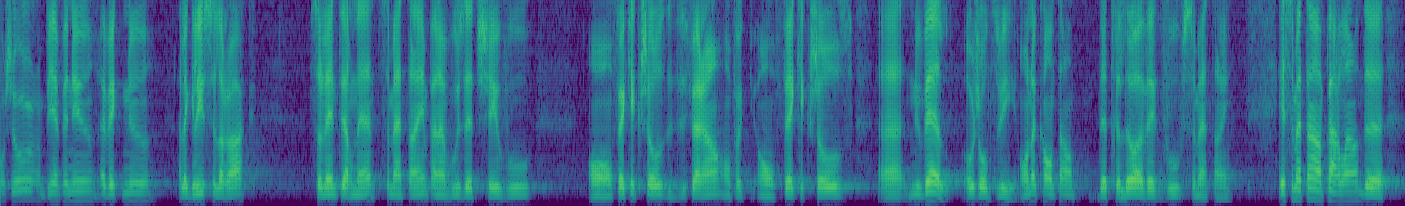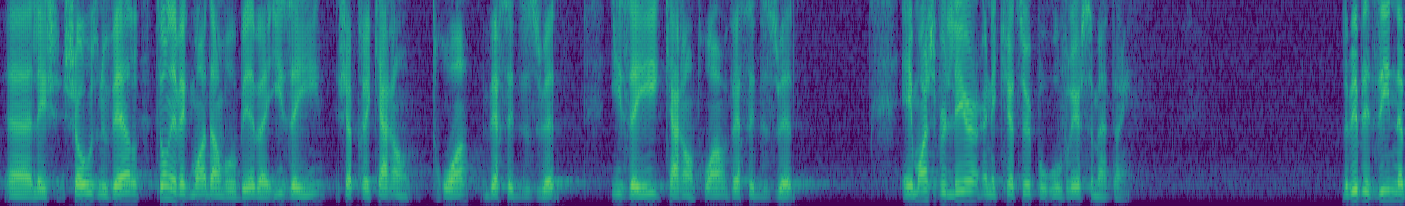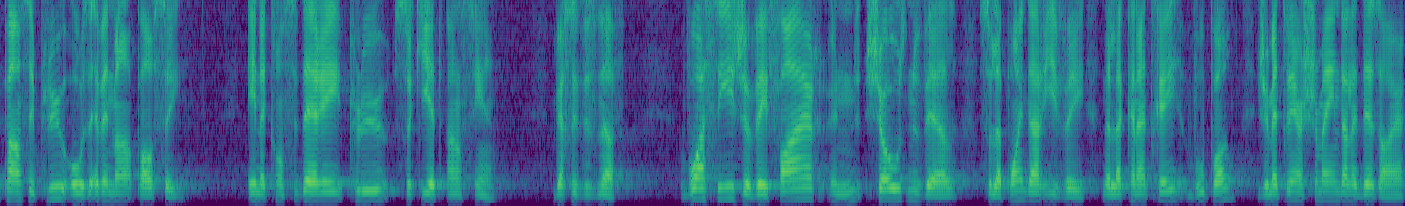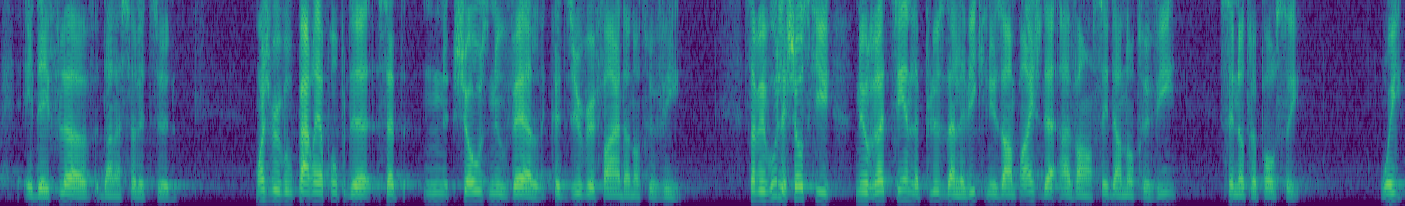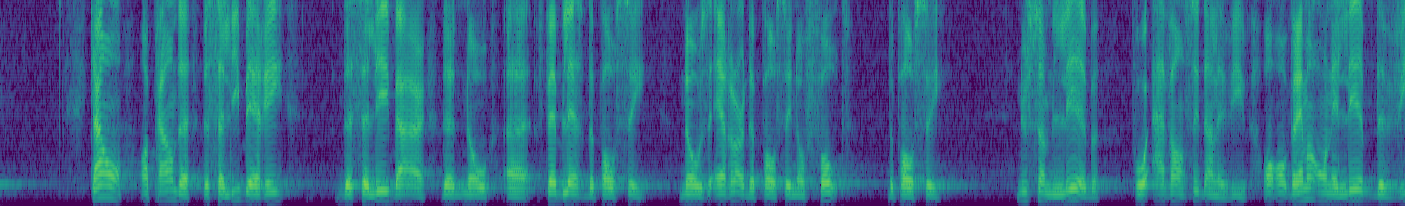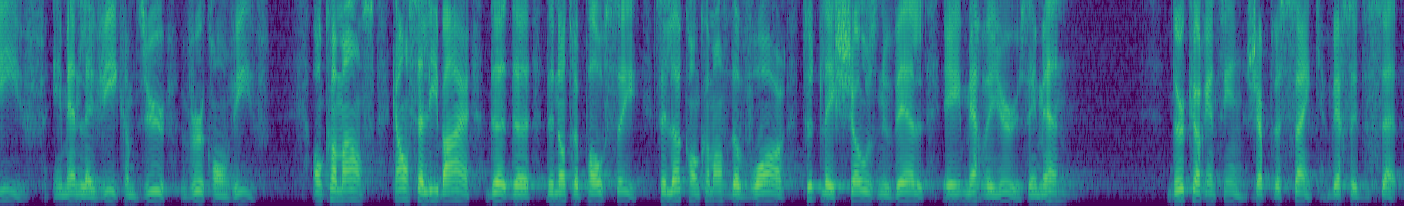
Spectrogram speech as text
bonjour, bienvenue avec nous à l'Église sur le Roc, sur l'Internet ce matin pendant que vous êtes chez vous. On fait quelque chose de différent, on fait, quelque chose de euh, aujourd'hui. On est content d'être là avec vous ce matin. Et ce matin, en parlant de euh, les choses nouvelles, tournez avec moi dans vos Bibles à Isaïe, chapitre 43, verset 18. Isaïe 43, verset 18. Et moi, je veux lire une écriture pour ouvrir ce matin. La Bible dit, ne pensez plus aux événements passés et ne considérez plus ce qui est ancien. Verset 19. Voici, je vais faire une chose nouvelle sur le point d'arriver. Ne la connaîtrez-vous pas? Je mettrai un chemin dans le désert et des fleuves dans la solitude. Moi, je veux vous parler à propos de cette chose nouvelle que Dieu veut faire dans notre vie. Savez-vous, les choses qui nous retiennent le plus dans la vie, qui nous empêchent d'avancer dans notre vie, c'est notre passé. Oui. Quand on apprend de, se libérer, de se libérer de nos euh, faiblesses de passé, nos erreurs de passé, nos fautes de passé, nous sommes libres pour avancer dans la vie. vraiment, on est libre de vivre, amen, la vie comme Dieu veut qu'on vive. On commence, quand on se libère de, de notre passé, c'est là qu'on commence de voir toutes les choses nouvelles et merveilleuses. Amen. 2 Corinthiens, chapitre 5, verset 17.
